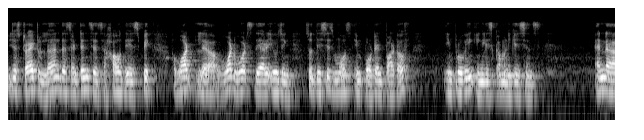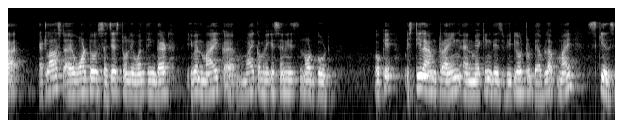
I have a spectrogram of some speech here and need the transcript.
You just try to learn the sentences how they speak what uh, what words they are using. So this is most important part of improving english communications. And uh, at last i want to suggest only one thing that even my uh, my communication is not good. Okay? Still i am trying and making this video to develop my skills.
